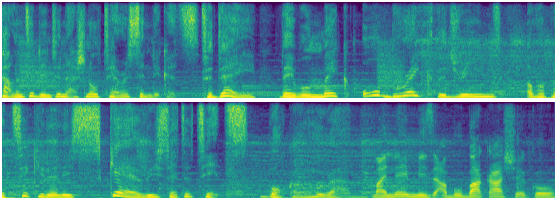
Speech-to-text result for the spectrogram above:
Talented international terror syndicates. Today, they will make or break the dreams of a particularly scary set of tits, Boko Haram. My name is Abubakar Shekau.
